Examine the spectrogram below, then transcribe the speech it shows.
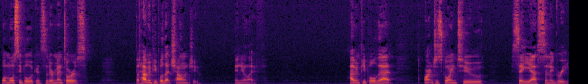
what most people would consider mentors, but having people that challenge you in your life. Having people that aren't just going to say yes and agree,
